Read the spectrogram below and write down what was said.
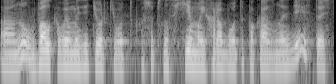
ну, валковые мазитерки, вот, собственно, схема их работы показана здесь. То есть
